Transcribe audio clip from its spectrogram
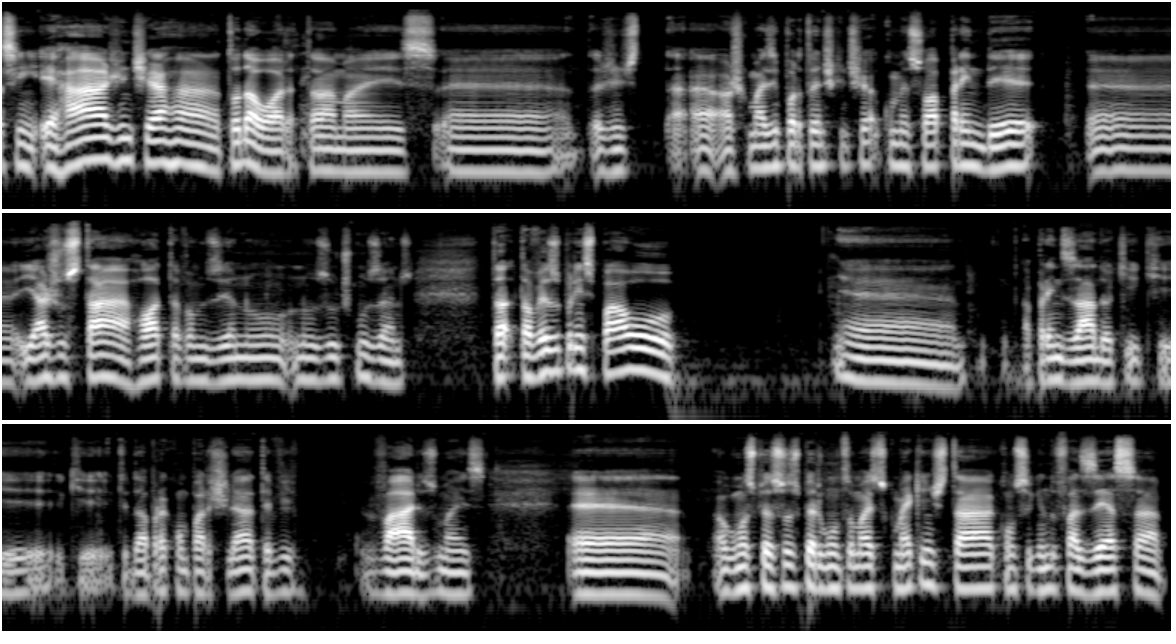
Assim, errar a gente erra toda hora, tá? Mas é, a gente. A, acho que o mais importante é que a gente começou a aprender é, e ajustar a rota, vamos dizer, no, nos últimos anos. talvez o principal é, aprendizado aqui que, que, que dá para compartilhar, teve vários, mas. É, algumas pessoas perguntam, mas como é que a gente está conseguindo fazer essa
